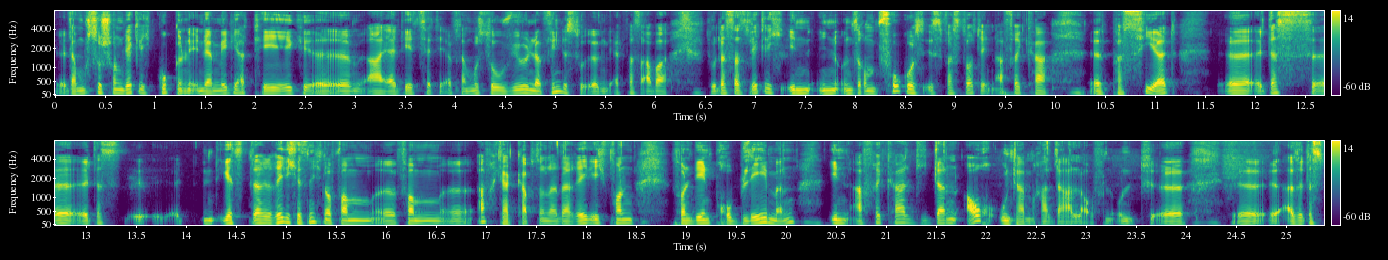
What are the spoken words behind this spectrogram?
äh, da musst du schon wirklich gucken, in der Mediathek, äh, ARD, ZDF, da musst du wühlen, da findest du irgendetwas, aber so, dass das wirklich in, in unserem Fokus ist, was dort in Afrika äh, passiert, das, äh, das, äh, jetzt, da rede ich jetzt nicht nur vom, äh, vom äh, Afrika Cup, sondern da rede ich von, von den Problemen in Afrika, die dann auch unterm Radar laufen. Und äh, äh, also das,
